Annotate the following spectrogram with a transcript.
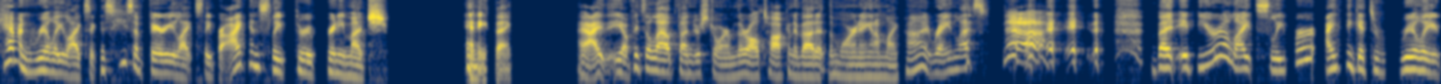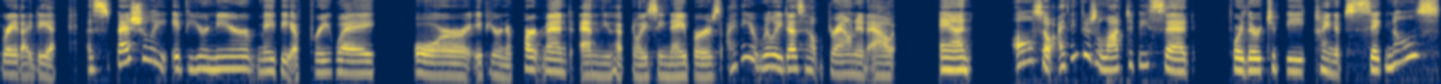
Kevin really likes it because he's a very light sleeper. I can sleep through pretty much anything. I, you know, if it's a loud thunderstorm, they're all talking about it in the morning, and I'm like, huh, it rained last night. but if you're a light sleeper, I think it's really a great idea, especially if you're near maybe a freeway or if you're in an apartment and you have noisy neighbors. I think it really does help drown it out. And also, I think there's a lot to be said for there to be kind of signals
